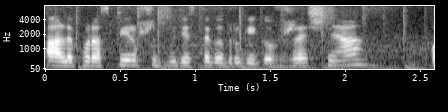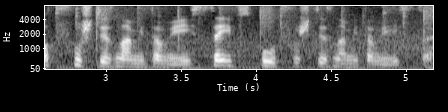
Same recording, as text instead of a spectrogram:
ale po raz pierwszy 22 września otwórzcie z nami to miejsce i współtwórzcie z nami to miejsce.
